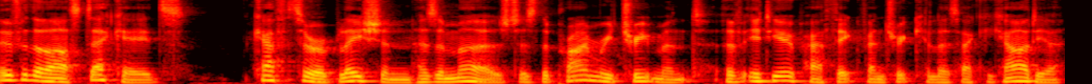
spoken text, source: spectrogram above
Over the last decades, Catheter ablation has emerged as the primary treatment of idiopathic ventricular tachycardia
